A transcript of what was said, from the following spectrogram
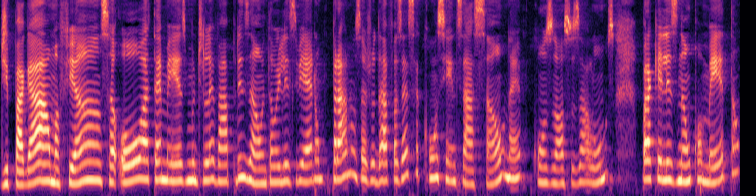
de pagar uma fiança ou até mesmo de levar à prisão. Então, eles vieram para nos ajudar a fazer essa conscientização né, com os nossos alunos, para que eles não cometam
